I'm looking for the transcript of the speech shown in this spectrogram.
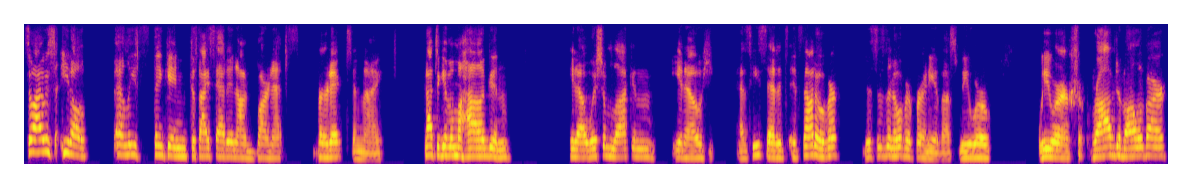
So I was, you know, at least thinking because I sat in on Barnett's verdict and I got to give him a hug and, you know, wish him luck. And, you know, he, as he said, it's it's not over. This isn't over for any of us. We were we were robbed of all of our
